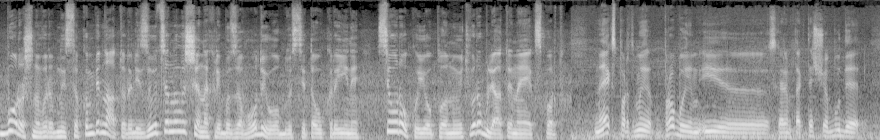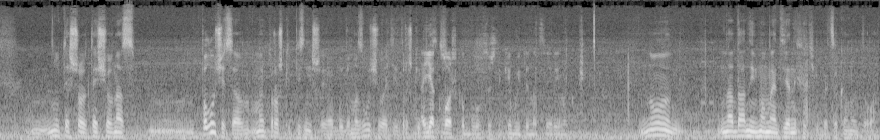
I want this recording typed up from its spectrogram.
Борошно виробництво комбінату реалізується не лише на хлібозаводи області та України. Цього року його планують виробляти на експорт. На експорт ми пробуємо і, е, скажімо так, те, що буде, ну те, що те, що в нас вийде, ми трошки пізніше його будемо озвучувати і трошки А пізніше. як важко було все ж таки вийти на цей ринок? Ну на даний момент я не хотів би це коментувати.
